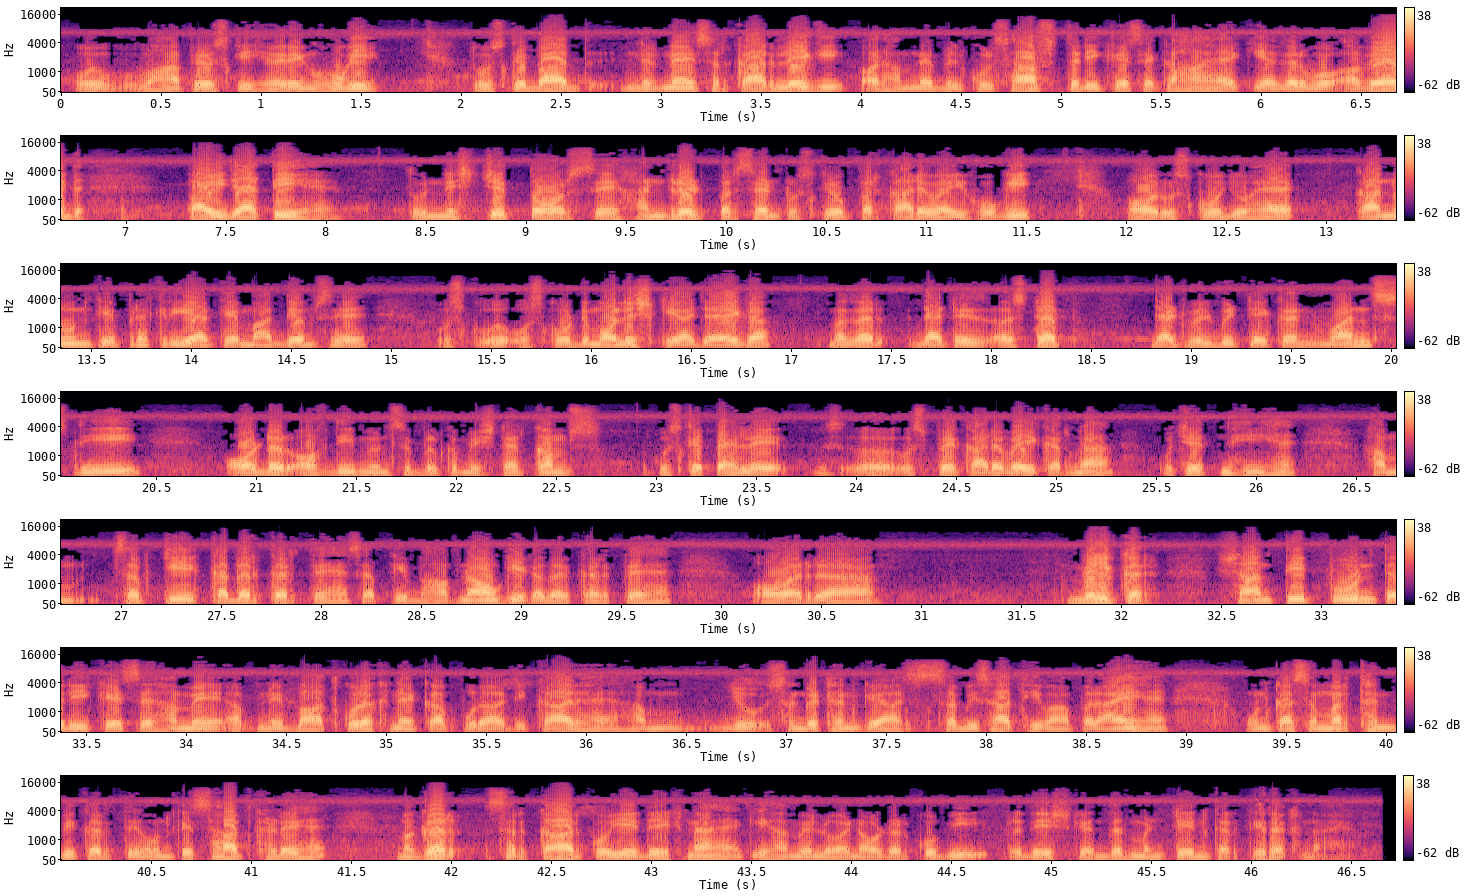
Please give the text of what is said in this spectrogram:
वहाँ पे उसकी हियरिंग होगी। तो उसके बाद निर्णय सरकार लेगी और हमने बिल्कुल साफ़ तरीके से कहा है कि अगर वो अवैध पाई जाती है तो निश्चित तौर से 100 परसेंट उसके ऊपर कार्रवाई होगी और उसको जो है कानून की प्रक्रिया के माध्यम से उसको उसको डिमोलिश किया जाएगा। मगर that is a step that will be taken once the order of the municipal commissioner comes उसके पहले उस पर कार्रवाई करना उचित नहीं है। हम सबकी कदर करते हैं, सबकी भावनाओं की कदर करते हैं और मिलकर शांतिपूर्ण तरीके से हमें अपने बात को रखने का पूरा अधिकार है। हम जो संगठन के सभी साथी वहाँ पर आए हैं, उनका समर्थन भी करते हैं, उनके साथ खड़े हैं। मगर सरकार को ये देखना है कि हमें लॉ एंड ऑर्डर को भी प्रदेश के अंदर मेंटेन करके रखना है।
